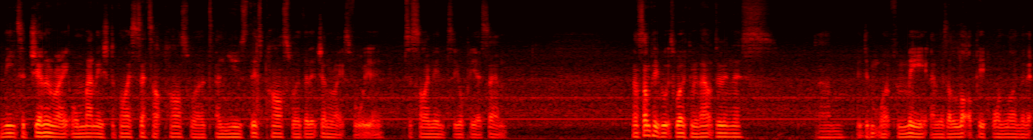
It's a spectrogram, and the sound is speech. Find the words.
need to generate or manage device setup passwords and use this password that it generates for you to sign in to your PSN. Now some people it's working without doing this. Um, it didn't work for me and there's a lot of people online that it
